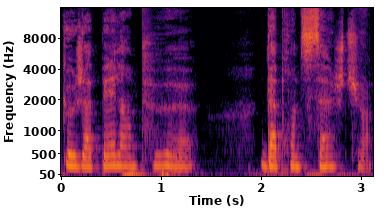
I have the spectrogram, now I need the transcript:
que j'appelle un peu euh, d'apprentissage, tu vois.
